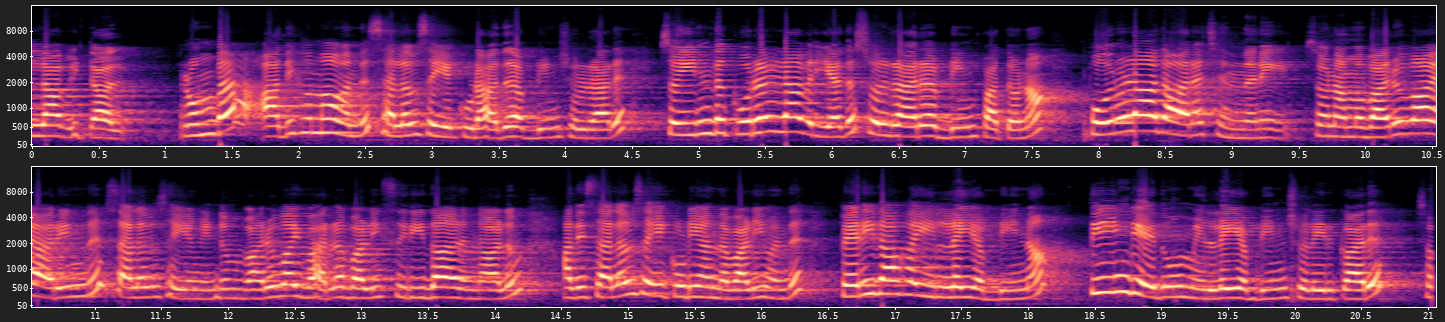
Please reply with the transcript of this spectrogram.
இல்லாவிட்டால். ரொம்ப அதிகமாக வந்து செலவு செய்யக்கூடாது அப்படின்னு சொல்கிறாரு ஸோ இந்த குரலில் அவர் எதை சொல்கிறாரு அப்படின்னு பார்த்தோன்னா பொருளாதார சிந்தனை. ஸோ நம்ம வருவாய் அறிந்து செலவு செய்ய வேண்டும். வருவாய் வர வழி சிறிதாக இருந்தாலும் அதை செலவு செய்யக்கூடிய அந்த வழி வந்து பெரிதாக இல்லை அப்படின்னா தீங்கு எதுவும் இல்லை அப்படின்னு சொல்லியிருக்காரு. ஸோ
